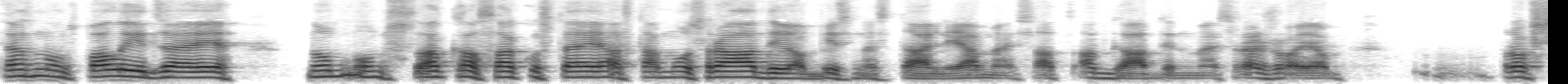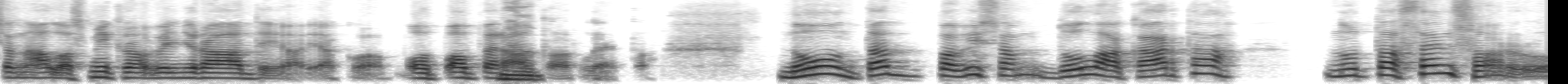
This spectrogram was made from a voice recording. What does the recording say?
tas mums palīdzēja. Nu, mums atkal sakustējās tā mūsu radio biznesa daļa. Ja mēs atgādinām, mēs ražojam profesionālos mikroviļņu radio, ja, ko operatori lieto. Nu, tad pavisam dulā kārtā nu, tā sensoru,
